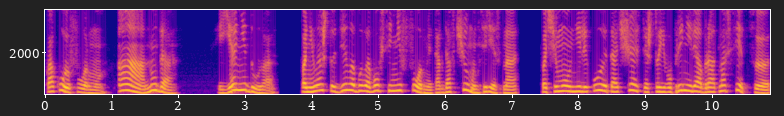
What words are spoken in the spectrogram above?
«Какую форму?» «А, ну да». Я не дура. Поняла, что дело было вовсе не в форме, тогда в чем, интересно? Почему он не ликует от счастья, что его приняли обратно в секцию?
